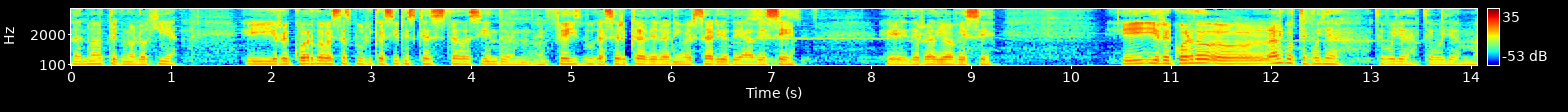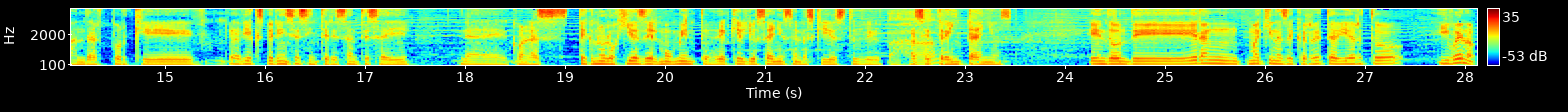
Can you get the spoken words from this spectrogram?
la, nueva tecnología, y recuerdo estas publicaciones que has estado haciendo en, en Facebook acerca del aniversario de ABC, sí, sí. Eh, de Radio ABC. Y, y recuerdo, uh, algo te voy a te voy a, te voy a mandar porque había experiencias interesantes ahí eh, con las tecnologías del momento, de aquellos años en las que yo estuve Ajá. hace 30 años, en donde eran máquinas de carrete abierto. Y bueno,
